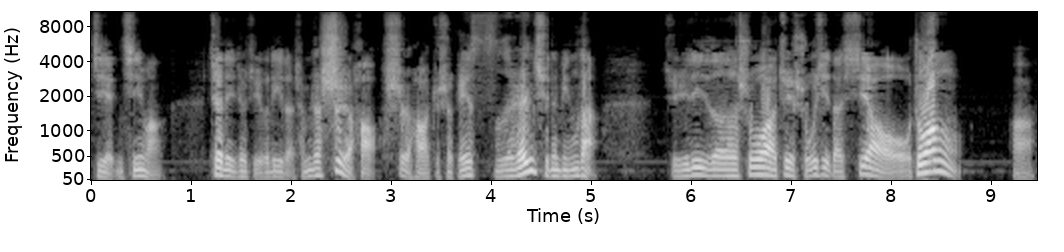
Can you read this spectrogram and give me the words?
简亲王。这里就举个例子，什么叫谥号？谥号就是给死人取的名字。举例子说，最熟悉的孝庄啊。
